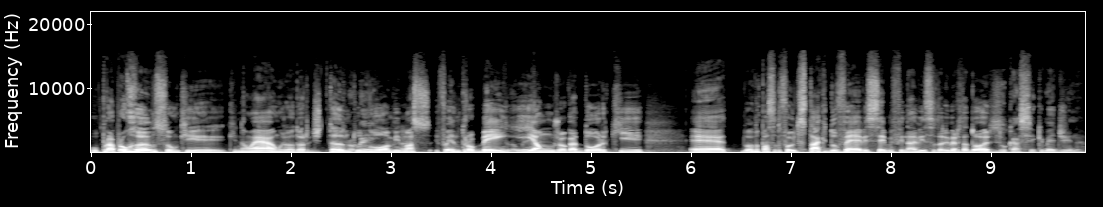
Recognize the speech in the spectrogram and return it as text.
O próprio Hanson, que, que não é um jogador de tanto bem, nome, mas foi- entrou bem Entrou e bem. é um jogador que é, do ano passado foi o destaque do Vélez, semifinalista da Libertadores. Do Cacique Medina.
